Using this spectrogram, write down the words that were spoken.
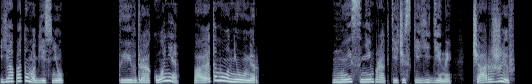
Я потом объясню. Ты в драконе? Поэтому он не умер. Мы с ним практически едины. Чар жив.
